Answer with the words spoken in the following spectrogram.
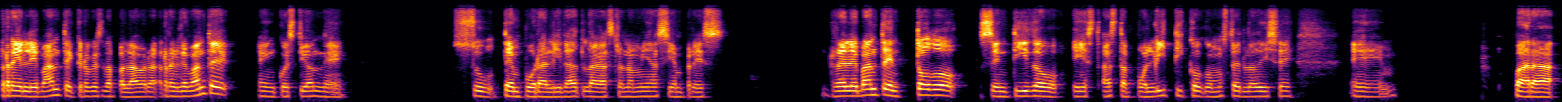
relevante, creo que es la palabra, relevante en cuestión de su temporalidad. La gastronomía siempre es relevante en todo sentido, hasta político, como usted lo dice, em, para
